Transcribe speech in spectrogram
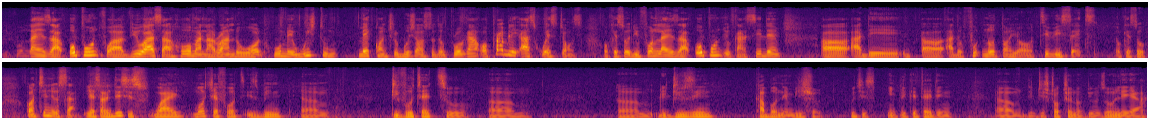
The phone lines are open for our viewers at home and around the world who may wish to make contributions to the program or probably ask questions. Okay, so the phone lines are open. You can see them uh, at the uh, at the footnote on your TV sets. Okay, so continue, sir. Yes, and this is why much effort is being um, devoted to um, um, reducing carbon emission, which is implicated in um, the destruction of the ozone layer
